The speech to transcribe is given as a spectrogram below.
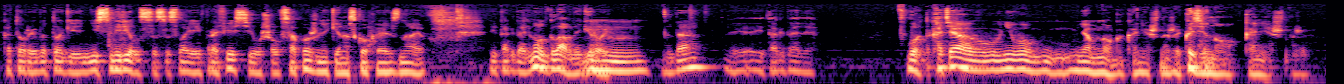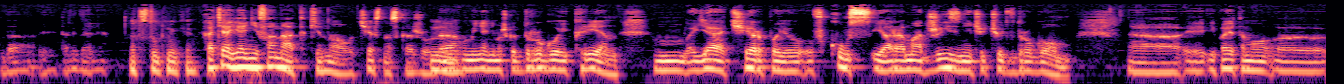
который в итоге не смирился со своей профессией, ушел в сапожники, насколько я знаю, и так далее. Ну, главный герой, да, и, и так далее. Вот, хотя у него, у меня много, конечно же, казино, конечно же, да, и так далее. Отступники. Хотя я не фанат кино, вот честно скажу, да, у меня немножко другой крен. Я черпаю вкус и аромат жизни чуть-чуть в другом. А, И, и поэтому, э,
